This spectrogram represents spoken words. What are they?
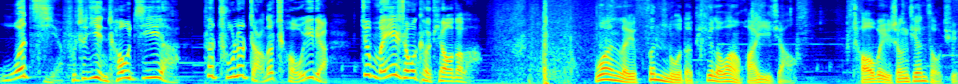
我姐夫是印钞机啊，他除了长得丑一点，就没什么可挑的了。万磊愤怒的踢了万华一脚，朝卫生间走去。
